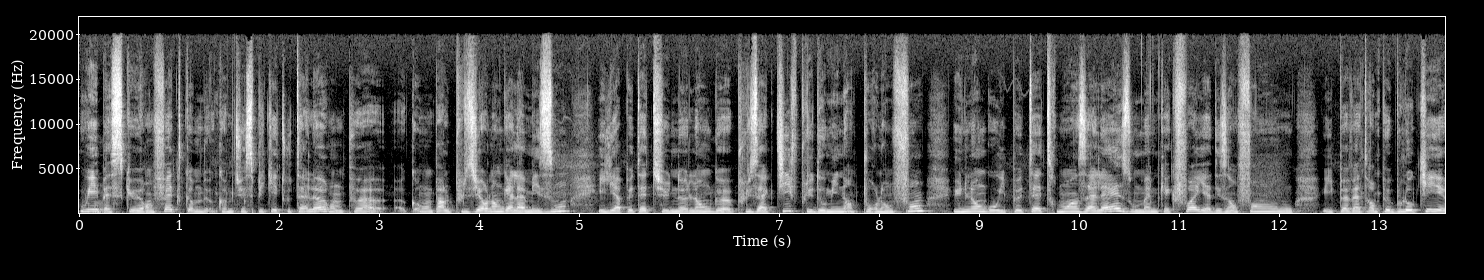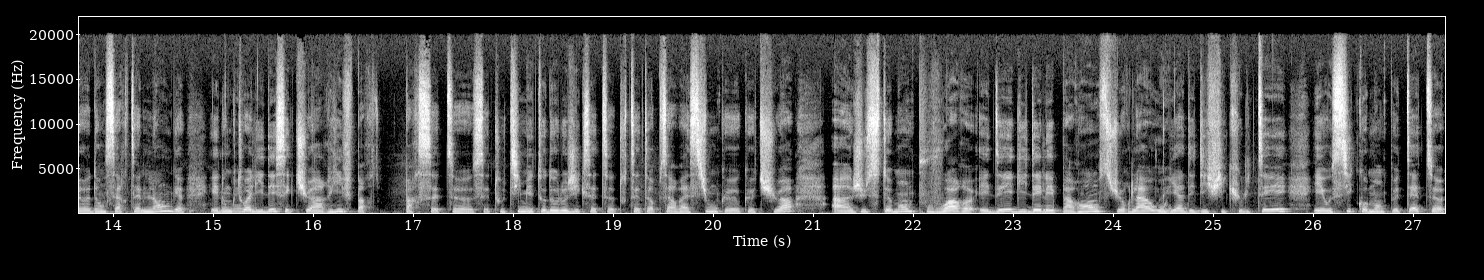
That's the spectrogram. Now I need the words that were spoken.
Oui, parce que en fait, comme, comme tu expliquais tout à l'heure, on, peut, on parle plusieurs langues à la maison. Il y a peut-être une langue plus active, plus dominante pour l'enfant, une langue où il peut être moins à l'aise, ou même quelquefois, il y a des enfants où ils peuvent être un peu bloqués euh, dans certaines langues. Et donc, toi, l'idée, c'est que tu arrives par, par cette, euh, cet outil méthodologique, cette, toute cette observation que, que, tu as, à justement pouvoir aider, guider les parents sur là où il y a des difficultés et aussi comment peut-être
